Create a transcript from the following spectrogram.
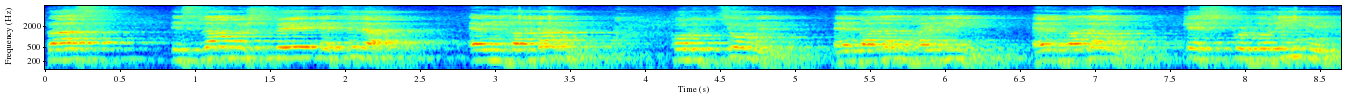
Pesë, Islami është fe e cila e ndalon korrupsionin, e ndalon hajninë, e ndalon keqpërdorimin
